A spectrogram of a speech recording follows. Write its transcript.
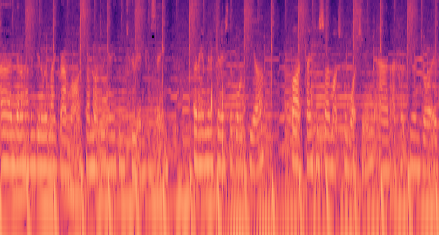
um, and then I'm having dinner with my grandma, so I'm not doing anything too interesting. So I think I'm gonna finish the vlog here. But thank you so much for watching and I hope you enjoyed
